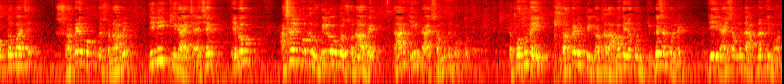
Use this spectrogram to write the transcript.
বক্তব্য আছে? সরকারি পক্ষকে শোনা হবে, তিনি কি রায় চাইছেন এবং আসামি পক্ষের উকিলবাবুকে শোনা হবে, তার কি রায় সম্বন্ধে বক্তব্য? তো প্রথমেই সরকারি উকিল, অর্থাৎ আমাকে যখন জিজ্ঞাসা করলেন যে এই রায় সম্বন্ধে আপনার কি মত,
